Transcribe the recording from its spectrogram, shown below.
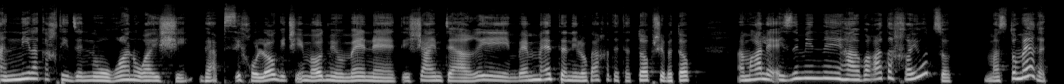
אני לקחתי את זה נורא נורא אישי, והפסיכולוגית, שהיא מאוד מיומנת, אישה עם תארים, באמת, אני לוקחת את הטופ שבטופ, אמרה לי, איזה מין אה, העברת אחריות זאת? מה זאת אומרת?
